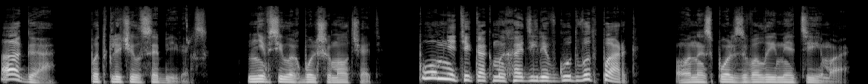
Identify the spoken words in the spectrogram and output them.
«Ага», — подключился Биверс, не в силах больше молчать. «Помните, как мы ходили в Гудвуд-парк?» Он использовал имя Тима.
